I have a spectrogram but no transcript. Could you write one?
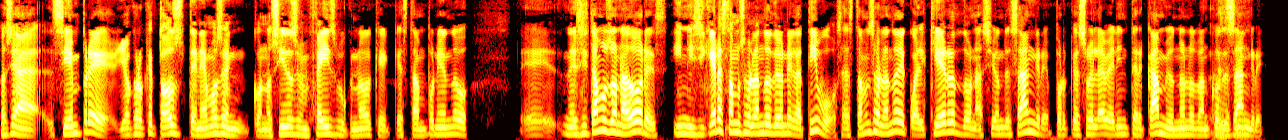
O sea, siempre, yo creo que todos tenemos en, conocidos en Facebook, ¿no? Que, que están poniendo, eh, necesitamos donadores. Y ni siquiera estamos hablando de O negativo. O sea, estamos hablando de cualquier donación de sangre, porque suele haber intercambios, ¿no? En los bancos de sangre.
